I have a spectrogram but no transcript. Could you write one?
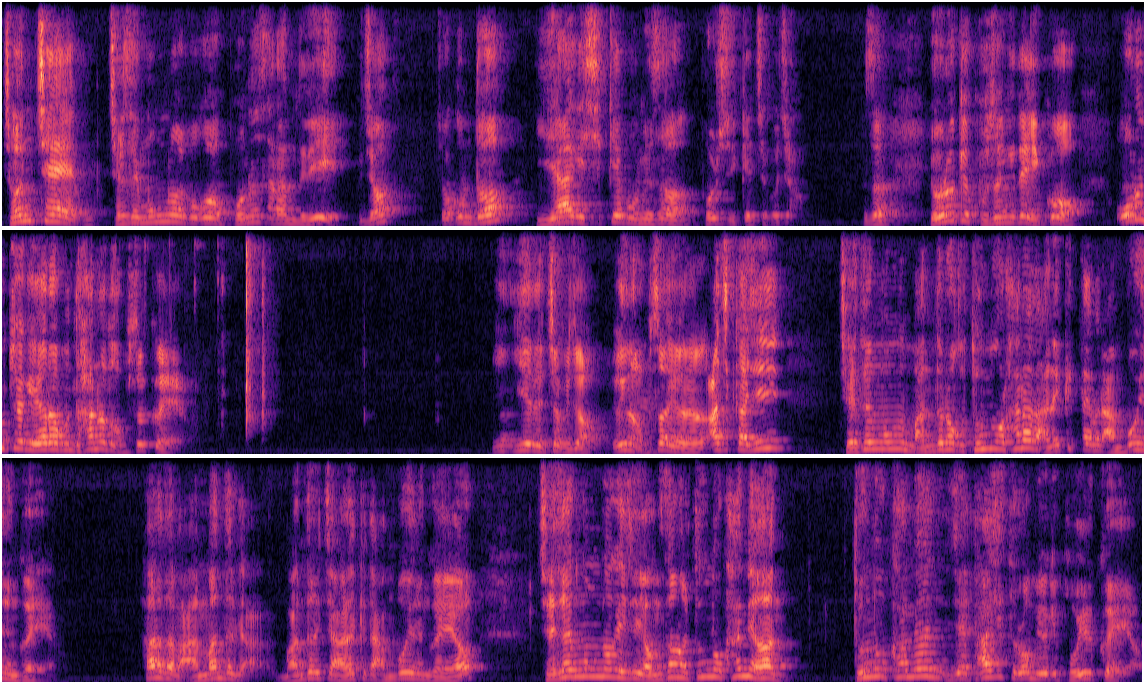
전체 재생 목록을 보고 보는 사람들이, 그죠? 조금 더 이해하기 쉽게 보면서 볼 수 있겠죠. 그죠? 그래서, 이렇게 구성이 되어 있고, 오른쪽에 여러분들 하나도 없을 거예요. 이, 이해됐죠? 그죠? 여기는 없어요. 아직까지 재생 목록 만들어 놓고 등록을 하나도 안 했기 때문에 안 보이는 거예요. 하나도 안 만들, 만들지 않았기 때문에 안 보이는 거예요. 재생 목록에 이제 영상을 등록하면, 등록하면 이제 다시 들어오면 여기 보일 거예요.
